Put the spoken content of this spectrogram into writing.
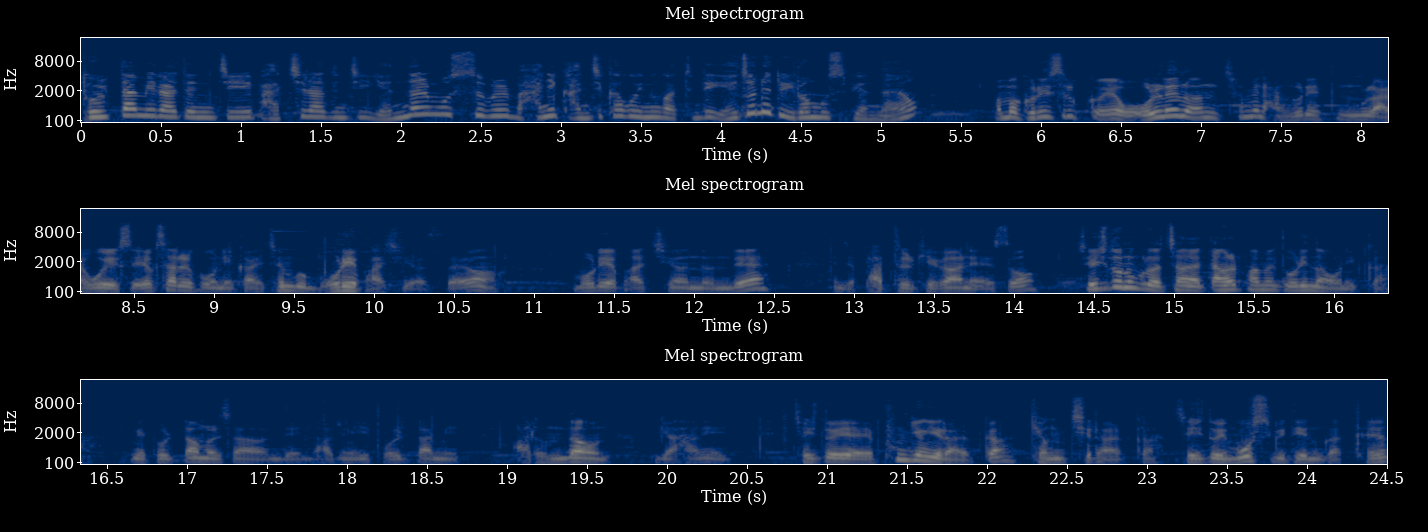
돌담이라든지 밭이라든지 옛날 모습을 많이 간직하고 있는 것 같은데 예전에도 이런 모습이었나요? 아마 그랬을 거예요. 원래는 처음에는 안 그랬는 걸로 알고 있어요. 역사를 보니까 전부 모래밭이었어요. 모래밭이었는데 이제 밭을 개간해서 제주도는 그렇잖아요. 땅을 파면 돌이 나오니까 돌담을 쌓는데 나중에 이 돌담이 아름다운 게 한이 제주도의 풍경이랄까 경치랄까 제주도의 모습이 되는 것 같아요.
